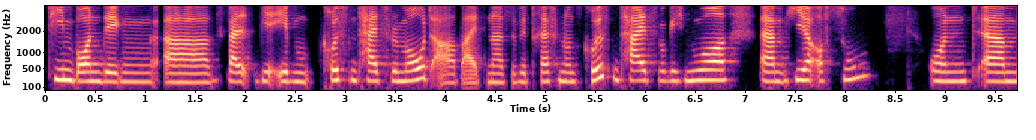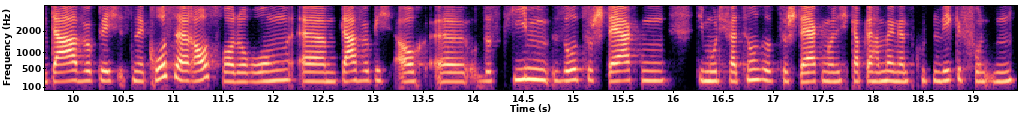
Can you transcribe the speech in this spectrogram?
Teambonding, äh, weil wir eben größtenteils remote arbeiten. Also wir treffen uns größtenteils wirklich nur ähm, hier auf Zoom und ähm, da wirklich ist eine große Herausforderung, ähm, da wirklich auch äh, das Team so zu stärken, die Motivation so zu stärken. Und ich glaube, da haben wir einen ganz guten Weg gefunden,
